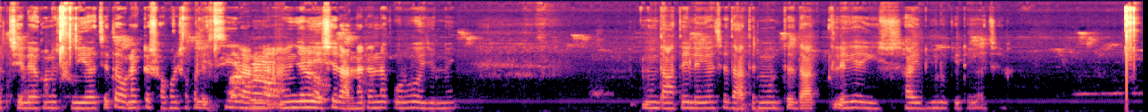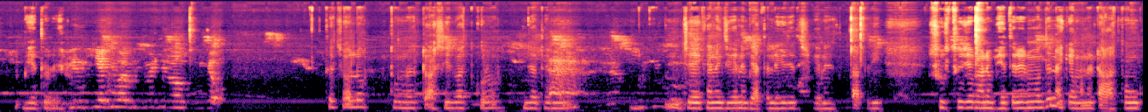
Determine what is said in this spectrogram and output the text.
আর ছেলে এখনও শুয়ে আছে, তো অনেকটা সকাল সকাল এসেছি রান্না, আমি জানি এসে রান্না টান্না করব ওই জন্যই। দাঁতে লেগেছে, দাঁতের মধ্যে দাঁত লেগে এই সাইডগুলো কেটে গেছে, ভেতরে। তো চলো, তোমরা একটু আশীর্বাদ করো যাতে যেখানে যেখানে ব্যথা লেগে যেতে সেখানে তাড়াতাড়ি সুস্থ যায় মানে ভেতরের মধ্যে না কেমন একটা আতঙ্ক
